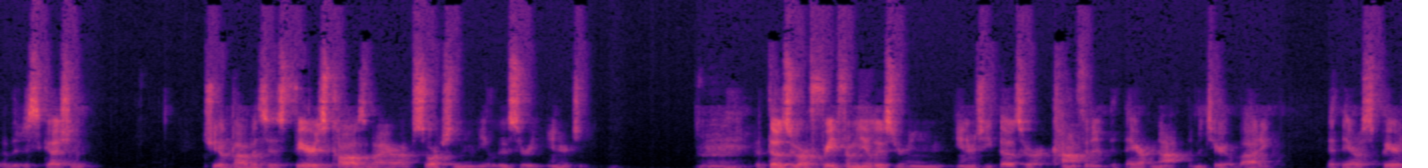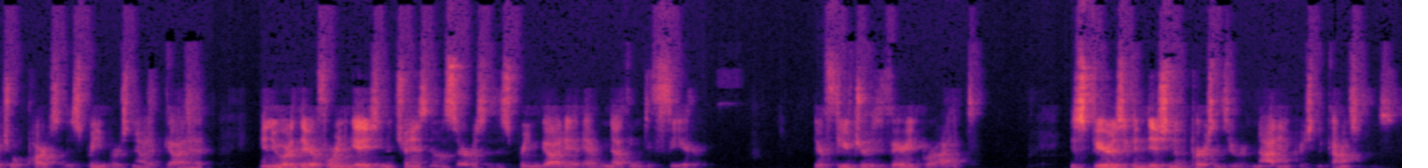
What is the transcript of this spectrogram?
of the discussion, Srila Prabhupada says fear is caused by our absorption in the illusory energy. But those who are free from the illusory energy, those who are confident that they are not the material body, that they are spiritual parts of the Supreme Personality of Godhead, and who are therefore engaged in the transcendental service of the Supreme Godhead, have nothing to fear. Their future is very bright. This fear is a condition of persons who are not in Krishna consciousness.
